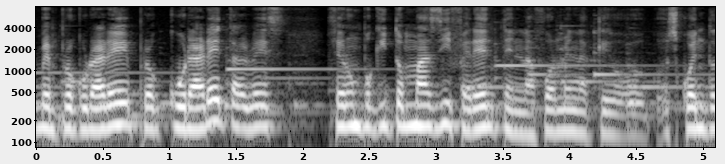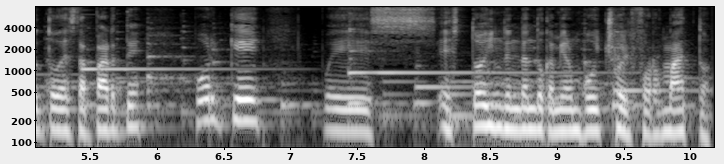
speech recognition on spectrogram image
me procuraré, procuraré tal vez ser un poquito más diferente en la forma en la que os cuento toda esta parte, porque pues estoy intentando cambiar un poco el formato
